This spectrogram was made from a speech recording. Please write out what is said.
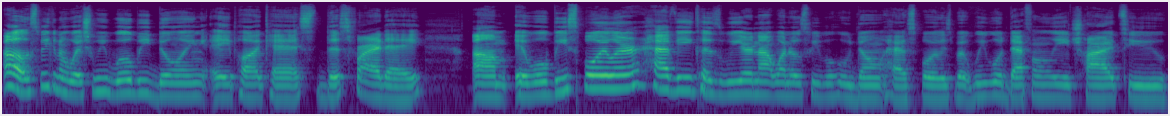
Oh, speaking of which, we will be doing a podcast this Friday. Um, it will be spoiler heavy because we are not one of those people who don't have spoilers, but we will definitely try to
